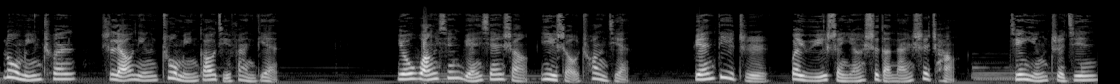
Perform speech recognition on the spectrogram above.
鹿鸣春是辽宁著名高级饭店，由王兴元先生一手创建，原地址位于沈阳市的南市场，经营至今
